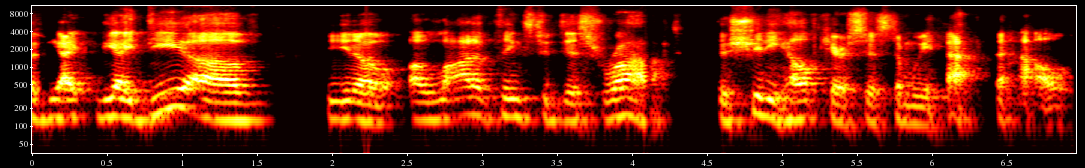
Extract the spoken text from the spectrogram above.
But the, the idea of you know, a lot of things to disrupt the shitty healthcare system we have now.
